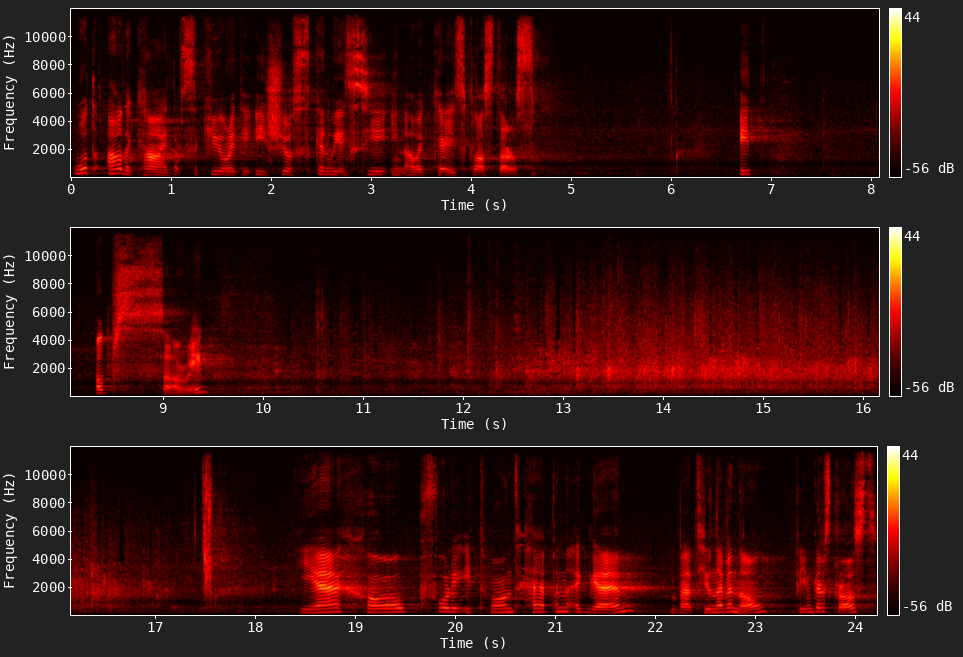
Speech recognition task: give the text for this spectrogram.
What other kind of security issues can we see in our case clusters? It, oops, sorry. Yeah, hopefully it won't happen again, but you never know. Fingers crossed.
